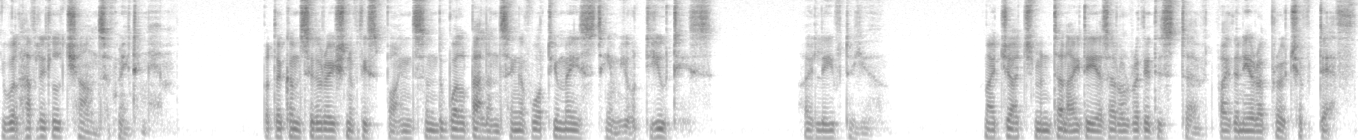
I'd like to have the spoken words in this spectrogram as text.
you will have little chance of meeting him. But the consideration of these points and the well balancing of what you may esteem your duties, I leave to you. My judgment and ideas are already disturbed by the near approach of death.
